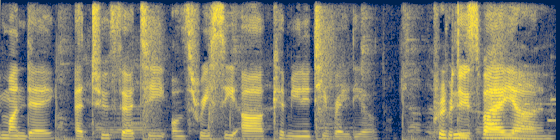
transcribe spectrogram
Monday at 2:30 on 3CR Community Radio. Produced by Jan.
